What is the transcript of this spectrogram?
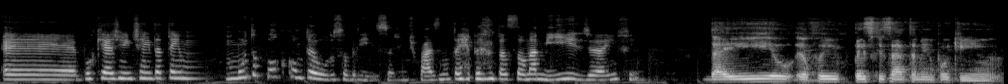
é, porque a gente ainda tem muito pouco conteúdo sobre isso. A gente quase não tem representação na mídia, enfim. Daí eu, eu fui pesquisar também um pouquinho.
